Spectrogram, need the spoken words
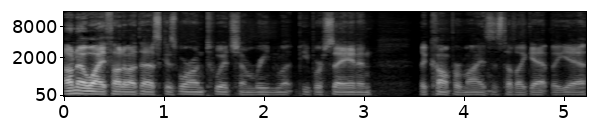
i don't know why i thought about that because we're on twitch i'm reading what people are saying and the compromise and stuff like that but yeah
